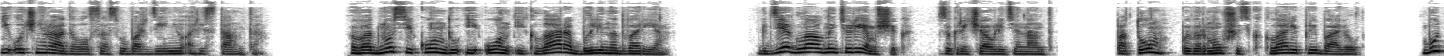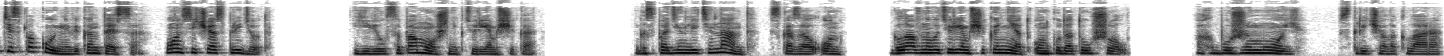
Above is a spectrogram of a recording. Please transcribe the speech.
и очень радовался освобождению арестанта. В одну секунду и он, и Клара были на дворе. «Где главный тюремщик?» — закричал лейтенант. Потом, повернувшись к Кларе, прибавил. «Будьте спокойны, Викантесса, он сейчас придет». Явился помощник тюремщика. «Господин лейтенант», — сказал он, Главного тюремщика нет, он куда-то ушел». «Ах, боже мой!» — вскричала Клара.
